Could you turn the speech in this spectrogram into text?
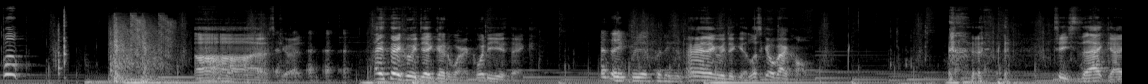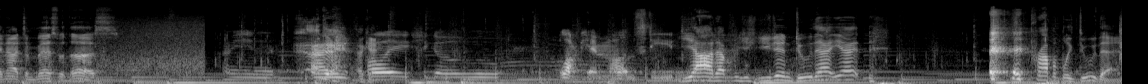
Boop. Ah, that's good. I think we did good work. What do you think? I think we did pretty good. I think we did good. Let's go back home. Teach that guy not to mess with us. I mean, I I Okay. probably should go block him on Steve. Yeah, that, you, you didn't do that yet? Probably do that.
